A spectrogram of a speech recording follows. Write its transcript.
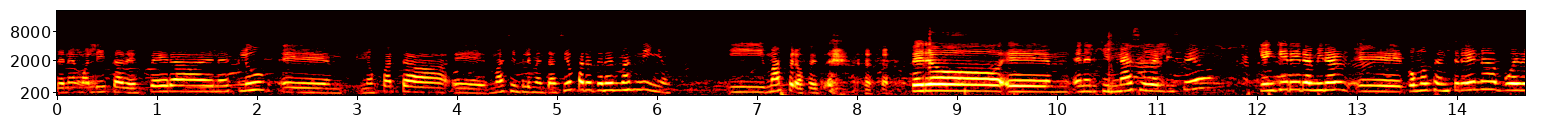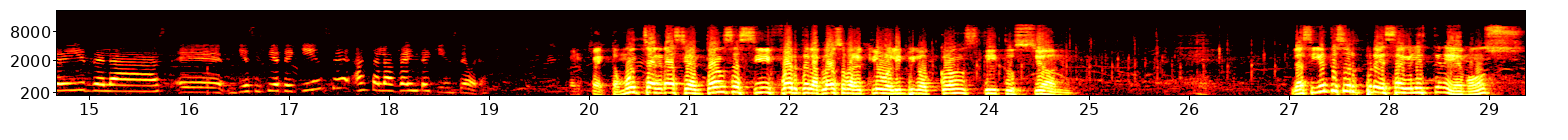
Tenemos lista de espera en el club. eh, nos falta eh, más implementación para tener más niños y más profes. Pero eh, en el gimnasio del liceo, quien quiere ir a mirar eh, cómo se entrena puede ir de las eh, 17.15 hasta las 20.15 horas. Perfecto, muchas gracias. Entonces, sí, fuerte el aplauso para el Club Olímpico Constitución. La siguiente sorpresa que les tenemos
